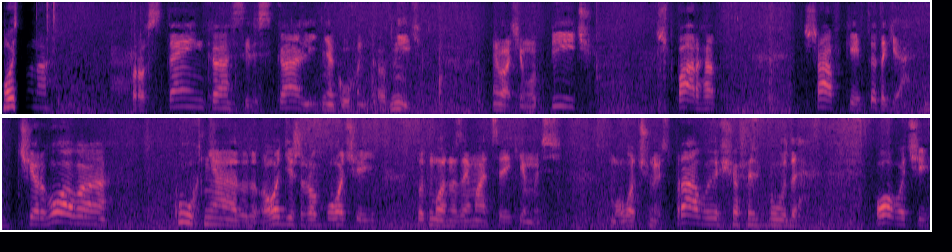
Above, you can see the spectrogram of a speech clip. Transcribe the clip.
Ось вона. Простенька, сільська літня кухонька. В ній ми бачимо піч, шпаргат, шафки. Це таке. Чергова кухня, одіж робочий. Тут можна займатися якимось молочною справою, якщо щось буде. Овочі.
